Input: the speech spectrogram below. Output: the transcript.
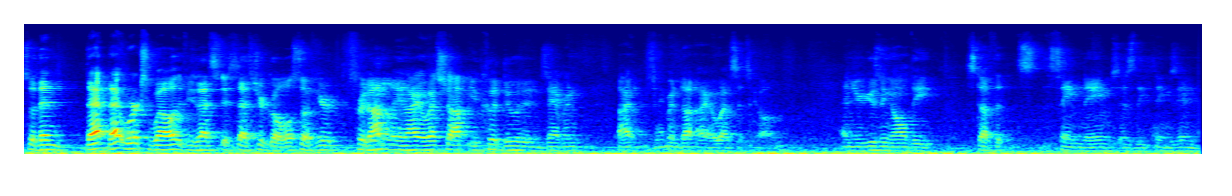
so then that, that works well if, you, that's, if that's your goal. So if you're predominantly an iOS shop, you could do it in Xamarin, Xamarin.ios it's called and you're using all the stuff that's the same names as the things in,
